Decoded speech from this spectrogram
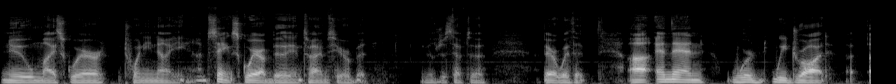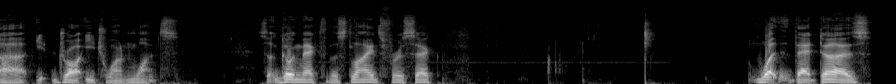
new my square 2090. I'm saying square a billion times here, but you'll just have to bear with it. Uh, and then we we draw it, uh, draw each one once. So going back to the slides for a sec, what that does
